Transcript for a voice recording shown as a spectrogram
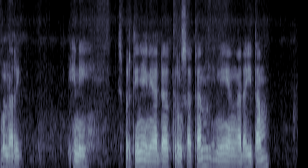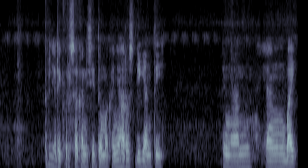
menarik. Ini sepertinya ini ada kerusakan ini yang ada hitam. Terjadi kerusakan di situ makanya harus diganti dengan yang baik.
